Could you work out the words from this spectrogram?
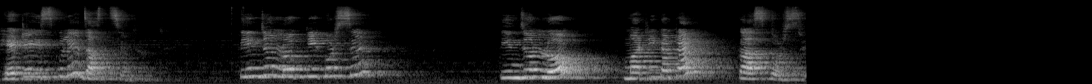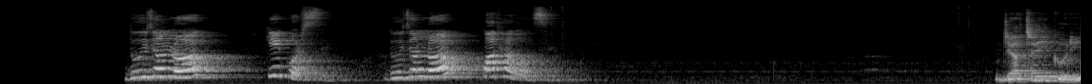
হেঁটে স্কুলে যাচ্ছে। তিনজন লোক কি করছে? তিনজন লোক মাটি কাটার কাজ করছে। দুইজন লোক কি করছে? দুইজন লোক কথা বলছে। যাচাই করি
